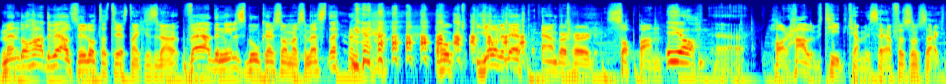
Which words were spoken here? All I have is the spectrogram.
Men då hade vi alltså i Lottas tre snackisar Väder-Nils bokar sommarsemester och Johnny Depp, Amber Heard, Soppan Ja, eh, har halvtid kan vi säga. För som sagt,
